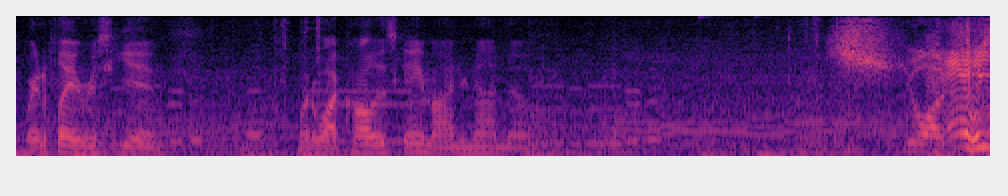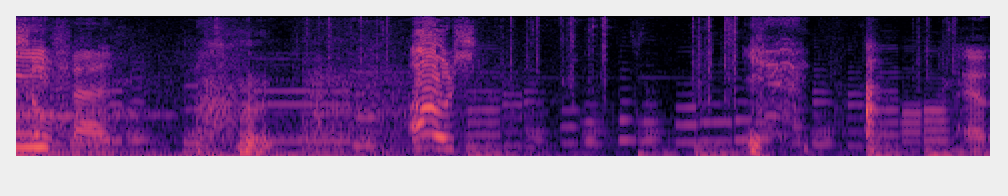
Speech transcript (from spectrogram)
We're gonna play a risky game. What do I call this game? I do not know. Yo, I'm just so fast. Oh, sh Uh, yeah. I got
